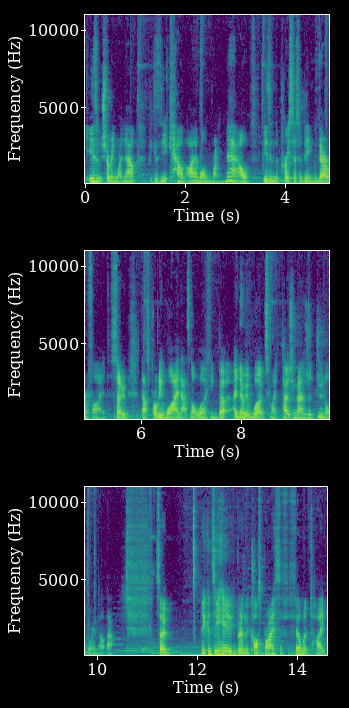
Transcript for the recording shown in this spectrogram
isn't showing right now because the account I am on right now is in the process of being verified. So that's probably why that's not working, but I know it works. My purchasing manager, do not worry about that. So You can see here, you can put in the cost price, the fulfillment type,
